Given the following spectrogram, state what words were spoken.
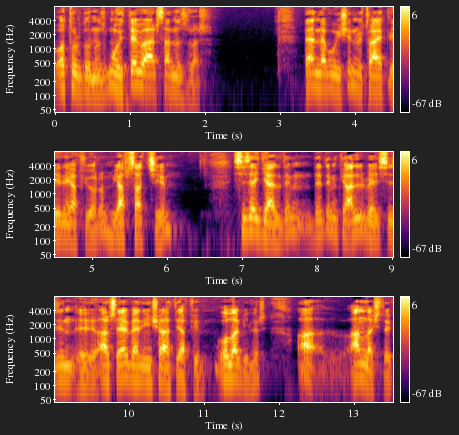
oturduğunuz muhitte bir arsanız var. Ben de bu işin müteahhitliğini yapıyorum. Yapsatçıyım. Size geldim. Dedim ki Halil Bey sizin e, arsaya ben inşaat yapayım. Olabilir. Anlaştık.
